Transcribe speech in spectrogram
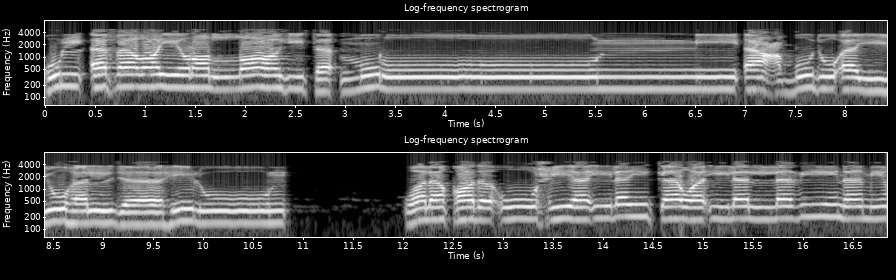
قُلْ أَفَغَيْرَ اللَّهِ تَأْمُرُونِّي أَعْبُدُ أَيُّهَا الْجَاهِلُونَ وَلَقَدْ أُوحِيَ إِلَيْكَ وَإِلَى الَّذِينَ مِن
